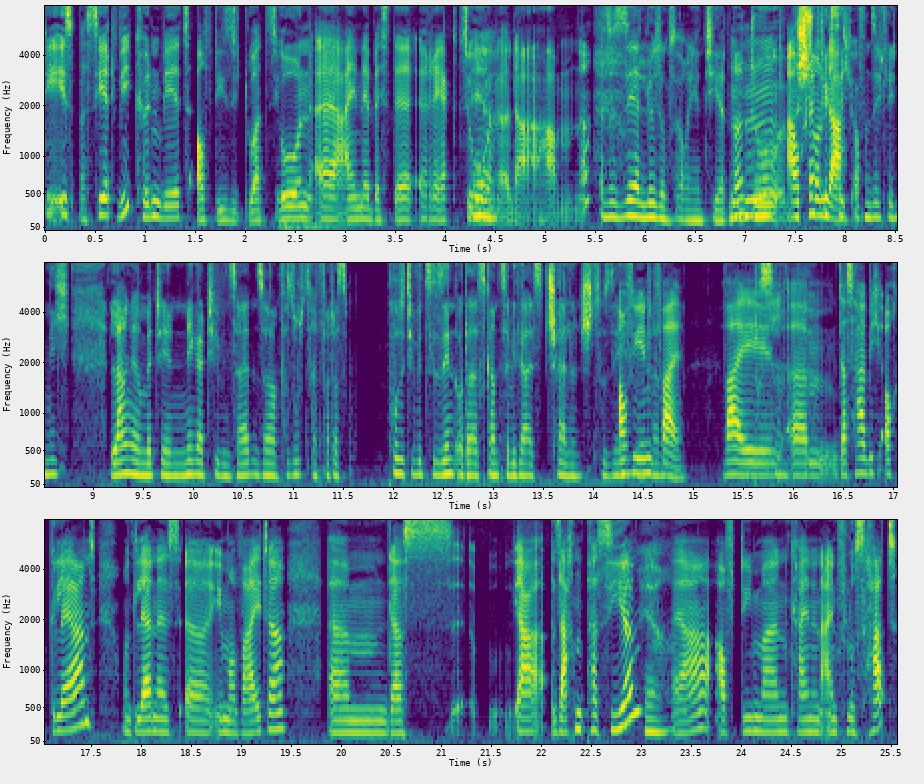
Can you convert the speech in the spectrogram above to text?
die ist passiert. Wie können wir jetzt auf die Situation äh, eine beste Reaktion ja. äh, da haben? Ne? Also sehr lösungsorientiert. Ne? Mhm, du beschäftigst dich offensichtlich nicht lange mit den negativen Seiten, sondern versuchst einfach das Positive zu sehen oder das Ganze wieder als Challenge zu sehen? Auf jeden Fall. Weil ähm, das habe ich auch gelernt und lerne es äh, immer weiter, ähm, dass äh, ja, Sachen passieren, ja. Ja, auf die man keinen Einfluss hat.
